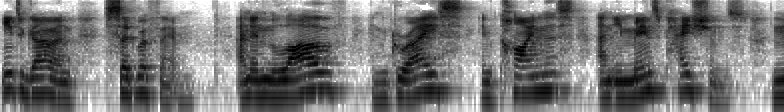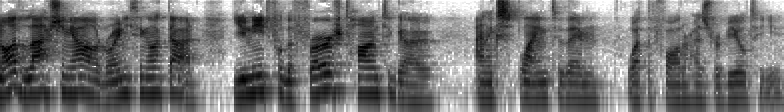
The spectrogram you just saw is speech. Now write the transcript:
You need to go and sit with them and in love and grace, and kindness and immense patience, not lashing out or anything like that. You need for the first time to go and explain to them what the Father has revealed to you.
